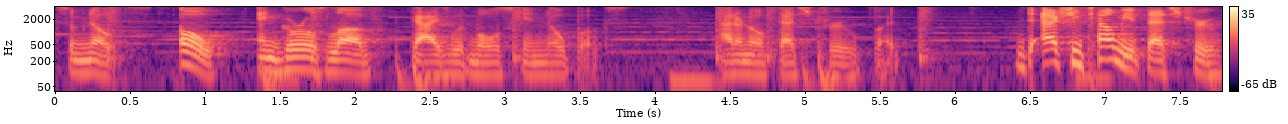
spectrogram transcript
some notes. Oh, and girls love guys with Moleskine notebooks. I don't know if that's true, but actually tell me if that's true.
